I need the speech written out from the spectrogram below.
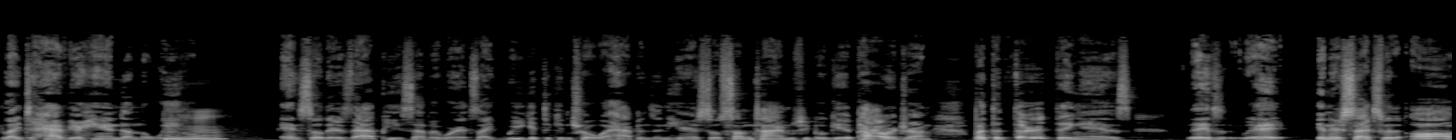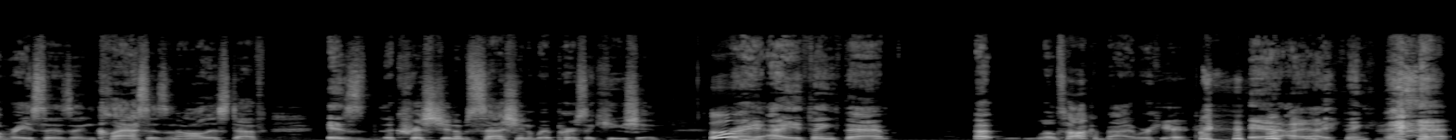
like to have your hand on the wheel. hmm And so there's that piece of it where it's like we get to control what happens in here. So sometimes people get power drunk. But the third thing is, is it intersects with all races and classes and all this stuff is the Christian obsession with persecution Ooh. right? I think that uh, we'll talk about it. We're here, and I, I think that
